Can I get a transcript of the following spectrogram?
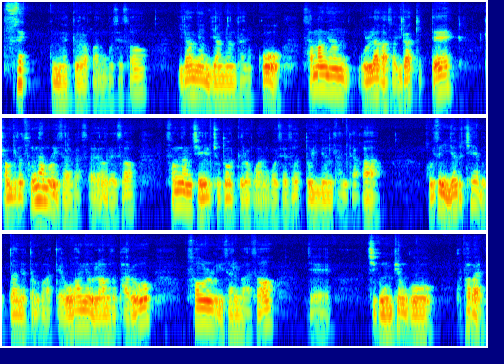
수색 국민학교라고 하는 곳에서 1학년, 2학년 다녔고 3학년 올라가서 1학기 때 경기도 성남으로 이사를 갔어요. 그래서 성남 제일초등학교라고 하는 곳에서 또 2년을 다니다가 거기서 2년도 채 못 다녔던 것 같아요. 5학년 올라가면서 바로 서울로 이사를 와서 이제 지금 은평구 구파발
